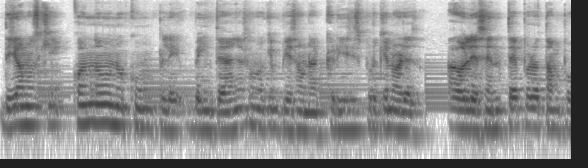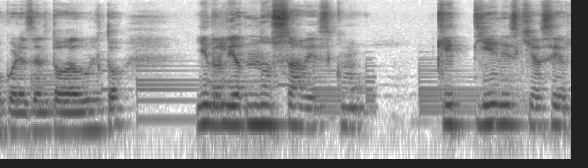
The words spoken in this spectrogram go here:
Digamos que cuando uno cumple 20 años como que empieza una crisis porque no eres adolescente pero tampoco eres del todo adulto y en realidad no sabes cómo qué tienes que hacer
